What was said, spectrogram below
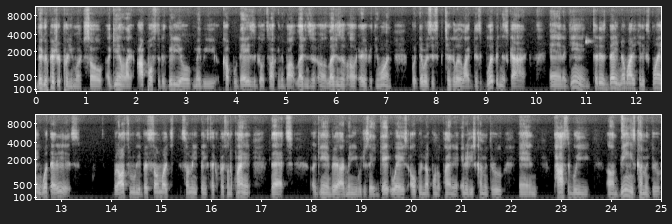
bigger picture pretty much. So again, like I posted a video maybe a couple days ago talking about legends of uh, legends of uh, Area 51, but there was this particular like this blip in the sky, and again to this day nobody can explain what that is. But ultimately, there's so much, so many things taking place on the planet that, again, there are many, would you say, gateways opening up on the planet, energies coming through, and possibly um, beings coming through.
